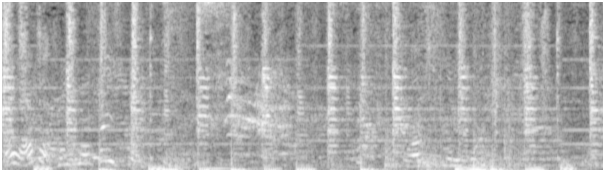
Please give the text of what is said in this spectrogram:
Oh, I'm a on Facebook. Well, that's good.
